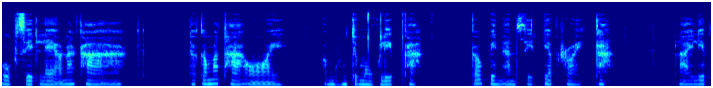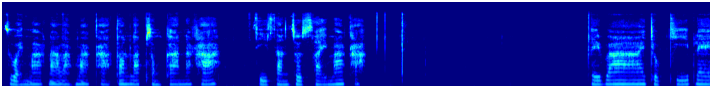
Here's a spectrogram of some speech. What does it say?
อบเสร็จแล้วนะคะ แล้วก็มาทาออยบำรุงจมูกเล็บค่ะ ก็เป็นอันเสร็จเรียบร้อยค่ะ ลายเล็บสวยมากน่ารักมากค่ะ ต้อนรับสงการนะคะ สีสันสดใสมากค่ะบ๊ายบายจบคลิปแล้ว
